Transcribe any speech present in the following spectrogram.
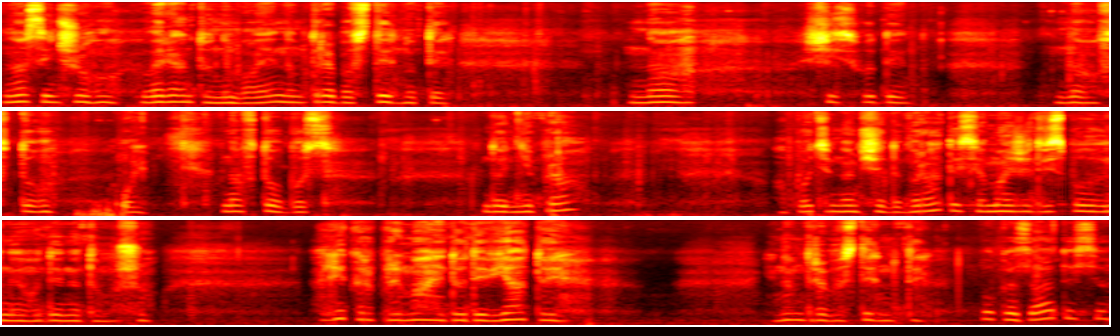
у нас іншого варіанту немає. Нам треба встигнути на 6 годин на авто. Ой, на автобус до Дніпра, а потім нам ще добиратися майже 2,5 години, тому що лікар приймає до 9 і нам треба встигнути показатися.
